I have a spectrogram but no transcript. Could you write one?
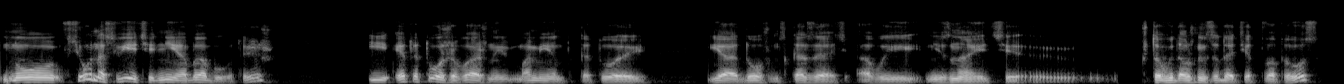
Но все на свете не обработаешь. И это тоже важный момент, который я должен сказать, а вы не знаете, э, что вы должны задать этот вопрос.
